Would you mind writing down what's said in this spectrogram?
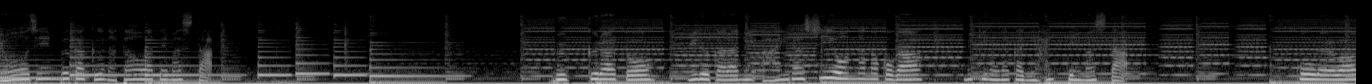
用心深くなたを当てました。ふっくらと見るからに愛らしい女の子が幹の中に入っていました。これは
